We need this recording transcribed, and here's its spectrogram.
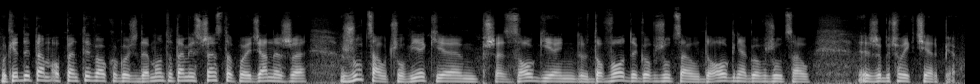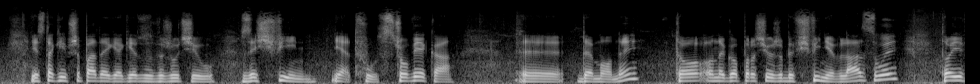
Bo kiedy tam opętywał kogoś demon, to tam jest często powiedziane, że rzucał człowiekiem przez ogień, do wody go wrzucał, do ognia go wrzucał, żeby człowiek cierpiał. Jest taki przypadek, jak Jezus wyrzucił ze świń, nie, tfu, z człowieka y, demony, to one go prosiły, żeby w świnie wlazły, to i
